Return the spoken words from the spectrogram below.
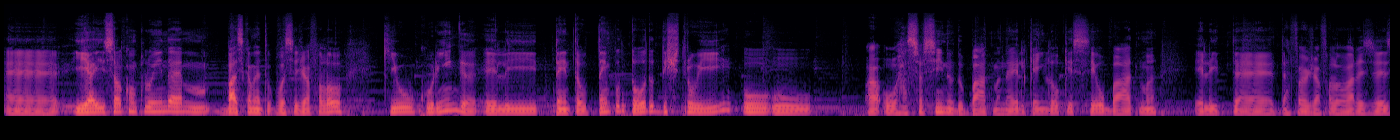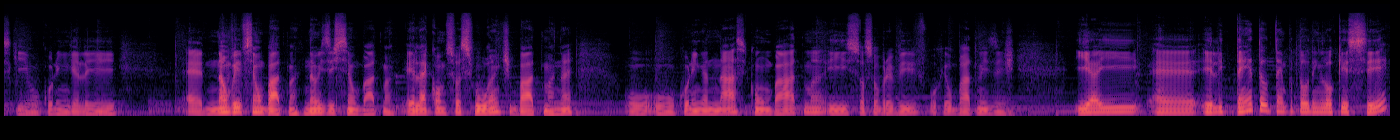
É, e aí, só concluindo, é basicamente o que você já falou, que o Coringa, ele tenta o tempo todo destruir o, o, a- o raciocínio do Batman, né? Ele quer enlouquecer o Batman. Ele, é, Rafael já falou várias vezes que o Coringa, ele é, não vive sem um Batman, não existe sem um Batman. Ele é como se fosse o anti-Batman, né? O, o Coringa nasce com um Batman e só sobrevive porque o Batman existe. E aí é, ele tenta o tempo todo enlouquecer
